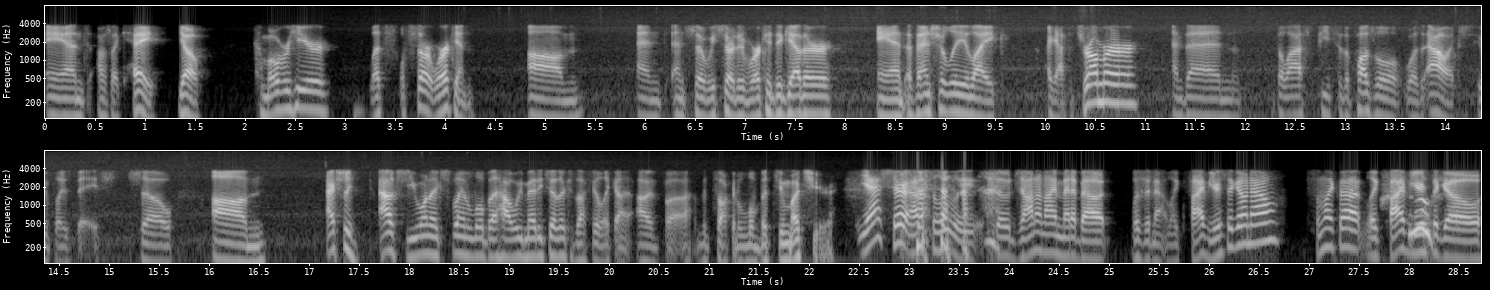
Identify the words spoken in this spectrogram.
and I was like, hey, yo, come over here. Let's let's start working. Um, and and so we started working together, and eventually, like, I got the drummer, and then the last piece of the puzzle was Alex, who plays bass. So, um, actually, Alex, do you want to explain a little bit how we met each other? Because I feel like I, I've uh, been talking a little bit too much here. Yeah, sure, absolutely. so John and I met about was it now like five years ago now, something like that, like five years ago,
